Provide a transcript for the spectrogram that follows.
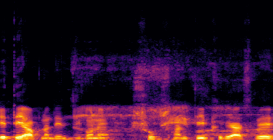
এতে আপনাদের জীবনে সুখ শান্তি ফিরে আসবে।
